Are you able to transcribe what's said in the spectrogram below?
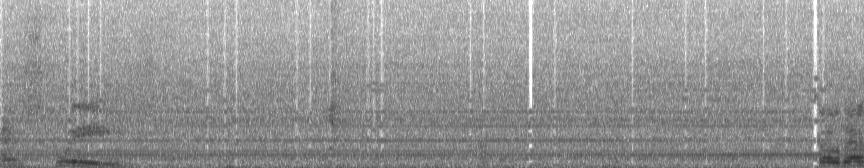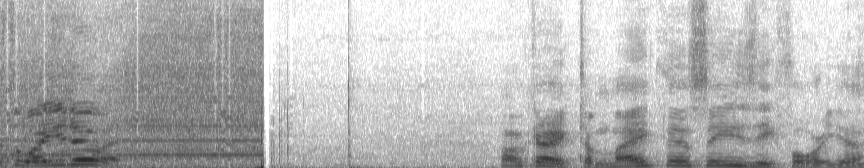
And squeeze. So that's the way you do it. Okay, to make this easy for you,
